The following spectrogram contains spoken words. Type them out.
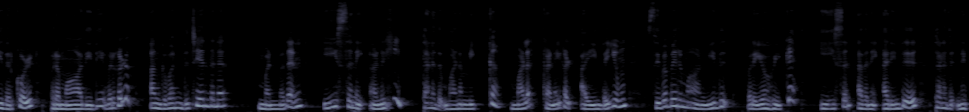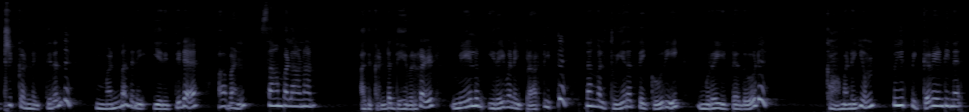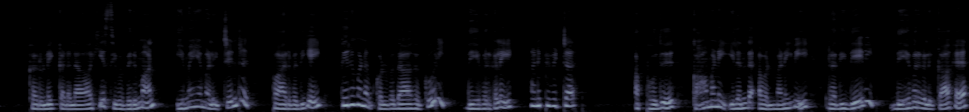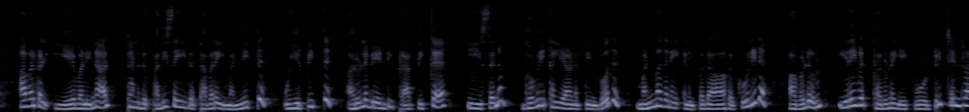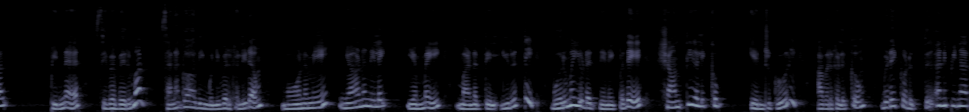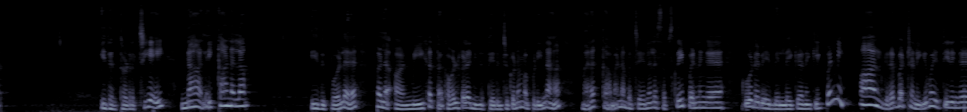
இதற்குள் பிரமாதி தேவர்களும் அங்கு வந்து சேர்ந்தனர். மன்மதன் ஈசனை அணுகி தனது மனமிக்க மலர்கணைகள் ஐந்தையும் சிவபெருமான் மீது பிரயோகிக்க ஈசன் அதனை அறிந்து தனது நெற்றிக்கண்ணை திறந்து மன்மதனை எரித்திட அவன் சாம்பலானான். அது கண்ட தேவர்கள் மேலும் இறைவனை பிரார்த்தித்து தங்கள் துயரத்தை கூறி முறையிட்டதோடு காமனையும் உயிர்ப்பிக்க வேண்டினர். கருணைக்கடலாகிய சிவபெருமான் இமயமலை சென்று பார்வதியை திருமணம் கொள்வதாக கூறி தேவர்களை அனுப்பிவிட்டார். அப்போது காமனை இழந்த அவன் மனைவி ரதிதேவி தேவர்களுக்காக அவர்கள் ஏவலினால் தனது பதி செய்த தவறை மன்னித்து உயிர்ப்பித்து அருள வேண்டி பிரார்த்திக்க ஈசனும் கௌரி கல்யாணத்தின் போது மன்மதனை அளிப்பதாக கூறிட அவளும் இறைவன் கருணையை போற்றி சென்றாள். பின்னர் சிவபெருமான் சனகாதி முனிவர்களிடம் மோனமே ஞான நிலை எம்மை மனத்தில் இருத்தி ஒருமையுடன் நினைப்பதே சாந்தி அளிக்கும் என்று கூறி அவர்களுக்கும் விடை கொடுத்து அனுப்பினார். இதன் தொடர்ச்சியை நாளை காணலாம். இது போல் பல ஆன்மீக தகவல்களை நீங்கள் தெரிஞ்சுக்கணும் அப்படின்னா மறக்காமல் நம்ம சேனலை சப்ஸ்கிரைப் பண்ணுங்கள் கூடவே பெல்லைக்கானை கிளிக் பண்ணி ஆள்கிற பட்டனையும் அழுத்திடுங்க.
